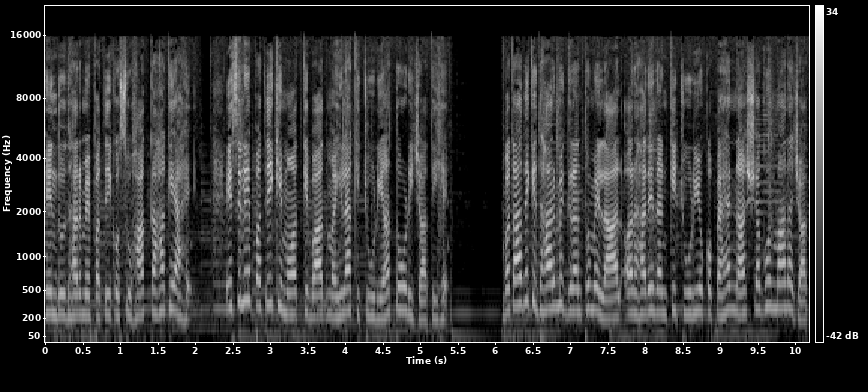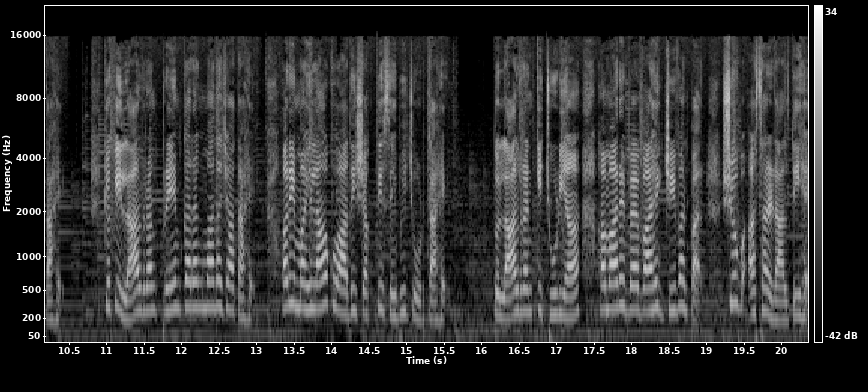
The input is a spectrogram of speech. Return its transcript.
हिंदू धर्म में पति को सुहाग कहा गया है। इसलिए पति की मौत के बाद महिला की चूड़ियाँ तोड़ी जाती है। बता दें कि धार्मिक ग्रंथों में लाल और हरे रंग की चूड़ियों को पहनना शगुन माना जाता है, क्योंकि लाल रंग प्रेम का रंग माना जाता है और ये महिलाओं को आदि शक्ति से भी जोड़ता है। तो लाल रंग की चूड़ियाँ हमारे वैवाहिक जीवन पर शुभ असर डालती है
